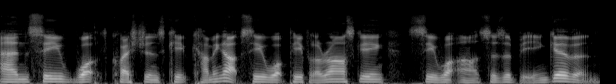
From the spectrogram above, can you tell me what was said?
and see what questions keep coming up, see what people are asking, see what answers are being given.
